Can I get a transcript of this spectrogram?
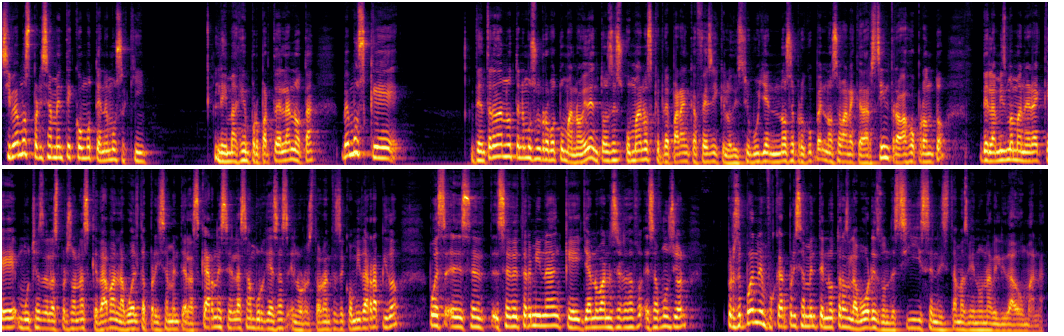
Si vemos precisamente cómo tenemos aquí la imagen por parte de la nota, vemos que de entrada no tenemos un robot humanoide, entonces humanos que preparan cafés y que lo distribuyen, no se preocupen, no se van a quedar sin trabajo pronto, de la misma manera que muchas de las personas que daban la vuelta precisamente a las carnes en las hamburguesas en los restaurantes de comida rápido, pues eh, se, se, determinan que ya no van a hacer esa función pero se pueden enfocar precisamente en otras labores donde sí se necesita más bien una habilidad humana.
